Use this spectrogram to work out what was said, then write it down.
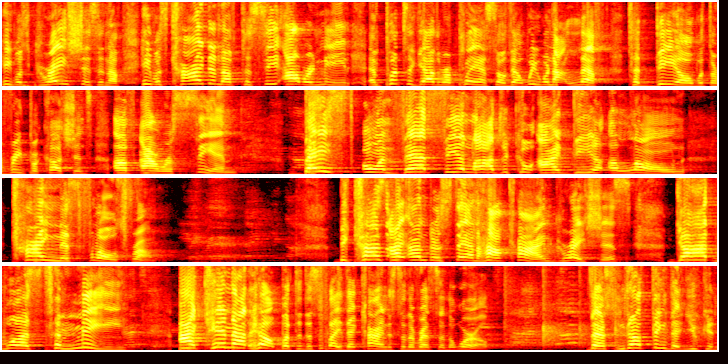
he was gracious enough. He was kind enough to see our need and put together a plan so that we were not left to deal with the repercussions of our sin. Based on that theological idea alone, kindness flows from because I understand how kind, gracious God was to me, I cannot help but to display that kindness to the rest of the world. There's nothing that you can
